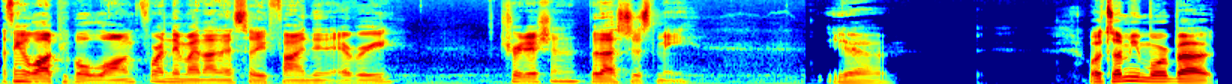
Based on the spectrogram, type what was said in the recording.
I think a lot of people long for and they might not necessarily find in every tradition, but that's just me. Yeah. Well, tell me more about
